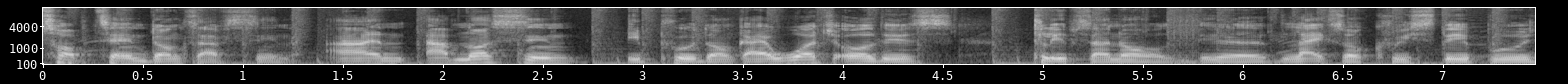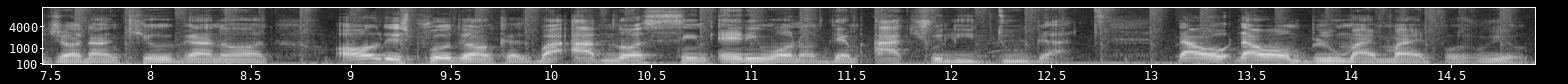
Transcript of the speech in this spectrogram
top 10 dunks I've seen. And I've not seen a pro dunk. I watch all these clips and all, the likes of Chris Staples, Jordan Kilganon, all these pro dunkers, but I've not seen any one of them actually do that that, that one blew my mind for real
